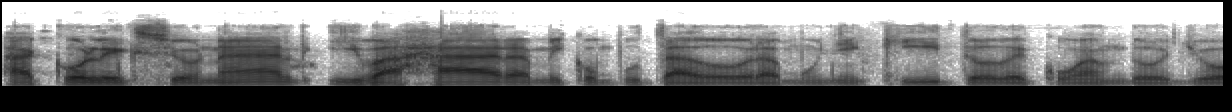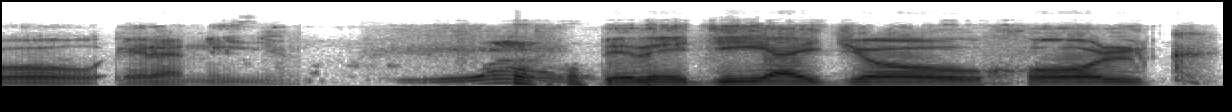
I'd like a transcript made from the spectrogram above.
a coleccionar y bajar a mi computadora muñequitos de cuando yo era niño. Wow. Desde G.I. Joe, Hulk,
